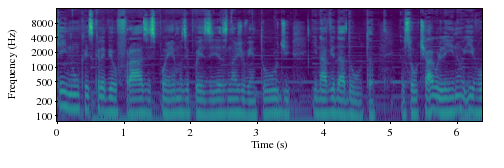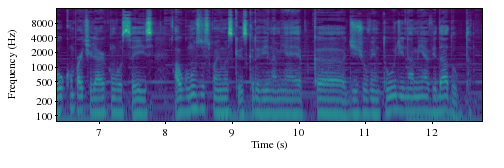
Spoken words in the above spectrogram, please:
Quem nunca escreveu frases, poemas e poesias na juventude e na vida adulta? Eu sou o Thiago Lino e vou compartilhar com vocês alguns dos poemas que eu escrevi na minha época de juventude e na minha vida adulta.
